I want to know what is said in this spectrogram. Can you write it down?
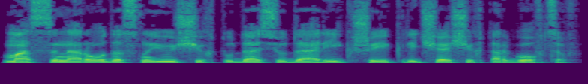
массы народа, снующих туда-сюда рикши и кричащих торговцев.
